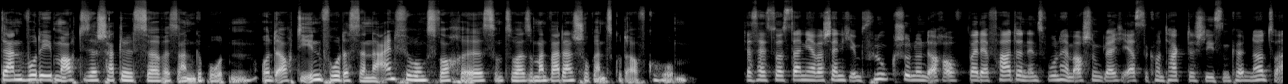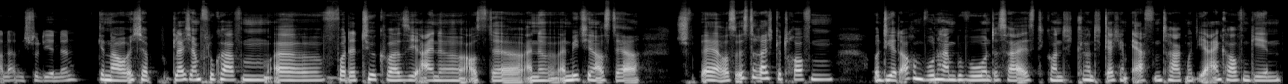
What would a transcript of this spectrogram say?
dann wurde eben auch dieser Shuttle-Service angeboten und auch die Info, dass dann eine Einführungswoche ist und so. Also man war dann schon ganz gut aufgehoben. Das heißt, du hast dann ja wahrscheinlich im Flug schon und auch bei der Fahrt dann ins Wohnheim auch schon gleich erste Kontakte schließen können, ne, zu anderen Studierenden. Genau, ich habe gleich am Flughafen äh, vor der Tür quasi eine aus der, eine, ein Mädchen aus der äh, aus Österreich getroffen und die hat auch im Wohnheim gewohnt. Das heißt, die konnte ich, konnte ich gleich am ersten Tag mit ihr einkaufen gehen.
